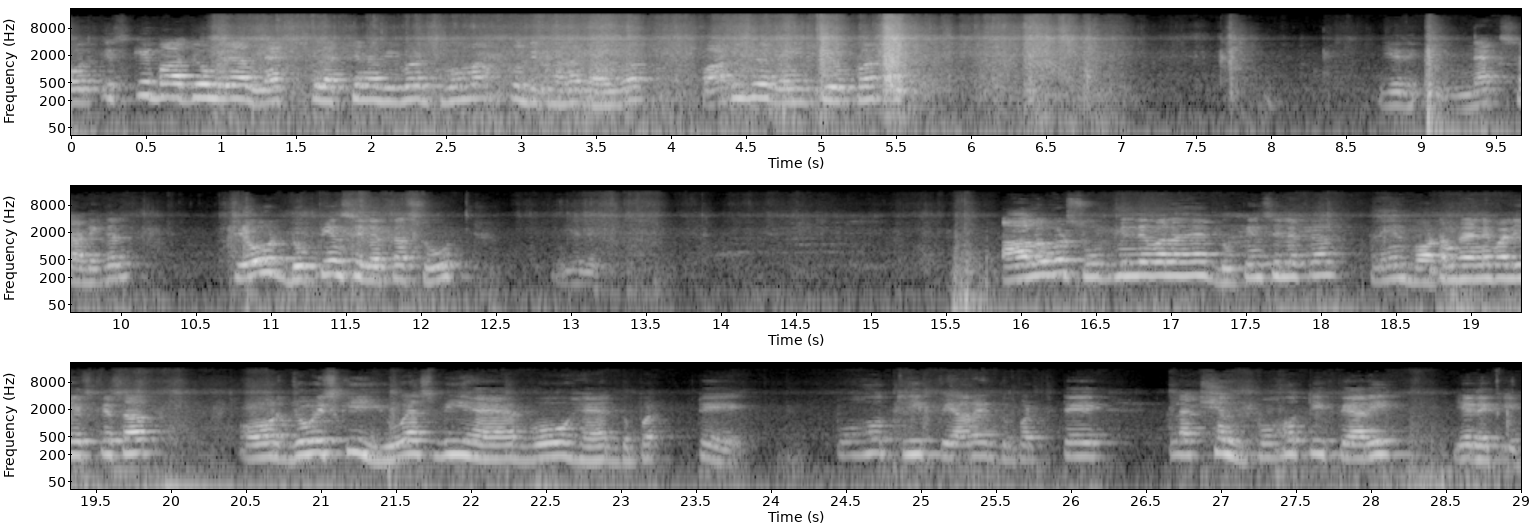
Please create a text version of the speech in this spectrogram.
और इसके बाद जो मेरा नेक्स्ट कलेक्शन है व्यूवर्स वो मैं आपको दिखाना चाहूँगा। पार्टी वेयर रेंज के ऊपर। ये देखिए next article pure dupion silk का सूट ये देखिए। ऑल ओवर सूट मिलने वाला है डुपियन सिलर का। प्लेन बॉटम रहने वाली है इसके साथ। और जो इसकी यूएसबी है, वो है दुपट्टे। बहुत ही प्यारे दुपट्टे, कलेक्शन बहुत ही प्यारी। ये देखिए,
